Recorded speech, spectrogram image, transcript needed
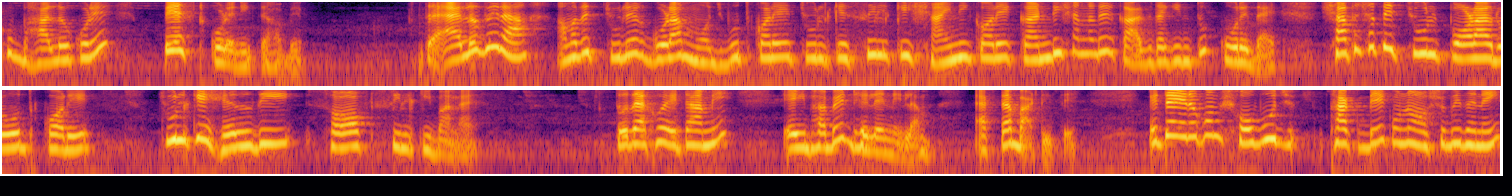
খুব ভালো করে পেস্ট করে নিতে হবে। তো অ্যালোভেরা আমাদের চুলের গোড়া মজবুত করে, চুলকে সিল্কি, শাইনি করে, কন্ডিশনারের কাজটা কিন্তু করে দেয়। সাথে সাথে চুল পড়া রোধ করে, চুলকে হেলদি, সফট, সিল্কি বানায়। তো দেখো এটা আমি এইভাবে ঢেলে নিলাম একটা বাটিতে। এটা এরকম সবুজ থাকবে, কোনো অসুবিধে নেই।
